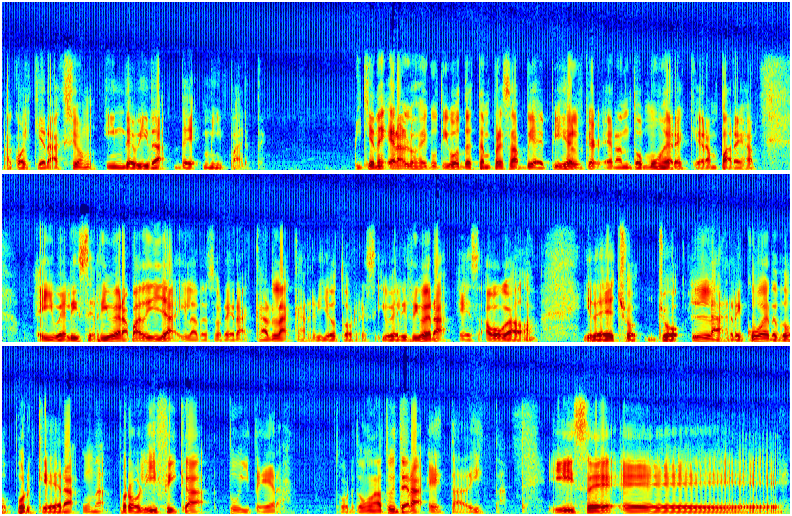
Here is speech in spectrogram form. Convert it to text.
a cualquier acción indebida de mi parte. ¿Y quiénes eran los ejecutivos de esta empresa VIP Healthcare? Eran dos mujeres que eran pareja. Ibeliz Rivera Padilla y la tesorera Carla Carrillo Torres. Ibeliz Rivera es abogada y de hecho yo la recuerdo porque era una prolífica tuitera, sobre todo una tuitera estadista. Y se, eh,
